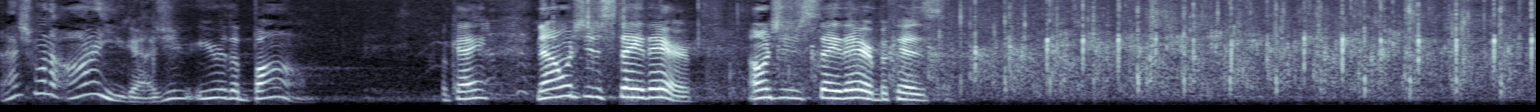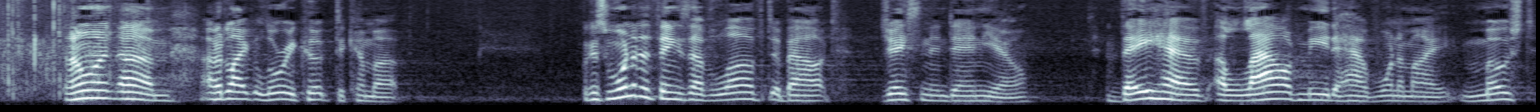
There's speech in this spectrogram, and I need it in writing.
And I just want to honor you guys. You, you're the bomb. Okay? Now I want you to stay there. I want you to stay there because. And I want, um, I would like Lori Cook to come up. Because one of the things I've loved about Jason and Danielle, they have allowed me to have one of my most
